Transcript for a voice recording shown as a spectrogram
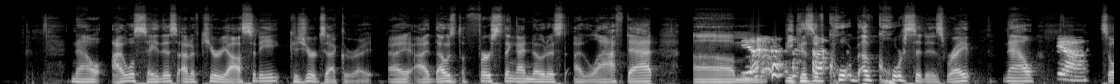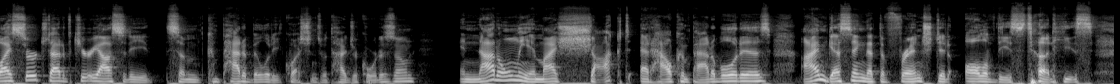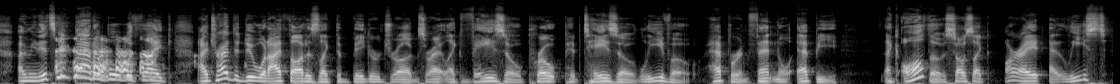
Now, I will say this out of curiosity because you're exactly right. I, I, that was the first thing I noticed. I laughed at um, yeah. because of course, of course it is right now. Yeah. So I searched out of curiosity some compatibility questions with hydrocortisone, And not only am I shocked at how compatible it is, I'm guessing that the French did all of these studies. I mean, it's compatible with like, I tried to do what I thought is like the bigger drugs, right? Like Vaso, Prop, Piptazo, Levo, heparin, fentanyl, Epi, like all those. So I was like, all right, at least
